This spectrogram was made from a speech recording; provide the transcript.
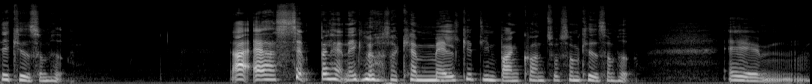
det er kedsomhed. Der er simpelthen ikke noget, der kan malke din bankkonto som kedsomhed. Øhm,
